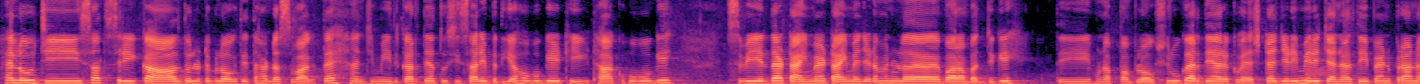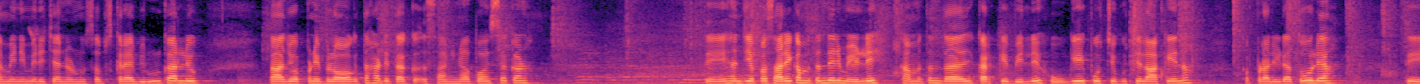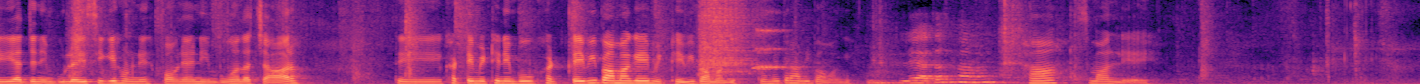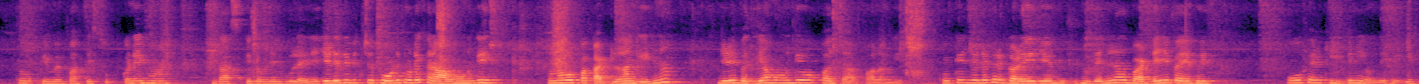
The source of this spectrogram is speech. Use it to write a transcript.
Hello ਜੀ, ਸਤਿ ਸ੍ਰੀ ਅਕਾਲ। Dulat blog ਤੇ ਤੁਹਾਡਾ ਸਵਾਗਤ ਹੈ। ਹਾਂਜੀ, ਉਮੀਦ ਕਰਦੇ ਆ ਤੁਸੀਂ ਸਾਰੇ ਵਧੀਆ ਹੋਵੋਗੇ ਠੀਕ ਠਾਕ ਹੋਵੋਗੇ। ਸਵੇਰ ਦਾ ਟਾਈਮ ਹੈ ਟਾਈਮ ਹੈ ਜਿਹੜਾ ਮੈਨੂੰ ਲੱਗਦਾ 12 ਵੱਜ ਗਏ। ਤੇ ਹੁਣ ਆਪਾਂ ਬਲੌਗ ਸ਼ੁਰੂ ਕਰਦੇ ਹਾਂ। ਰਿਕਵੈਸਟ ਹੈ ਜਿਹੜੇ ਮੇਰੇ ਚੈਨਲ ਤੇ ਭੈਣ ਭਰਾ ਨਵੇਂ ਨੇ, ਮੇਰੇ ਚੈਨਲ ਨੂੰ ਸਬਸਕ੍ਰਾਈਬ ਜ਼ਰੂਰ ਕਰ ਲਿਓ, ਤਾਂ ਜੋ ਆਪਣੇ ਬਲੌਗ ਤੁਹਾਡੇ ਤੱਕ ਆਸਾਨੀ ਨਾਲ ਪਹੁੰਚ ਸਕਣ। ਤੇ ਹਾਂਜੀ, ਆਪਾਂ ਸਾਰੇ ਕੰਮ ਧੰਦੇ ਨੇ ਮੇੜ ਲਏ। ਕੰਮ ਧੰਦਾ ਕਰਕੇ ਵਿਹਲੇ ਹੋ ਗਏ ਪੋਚੇ ਪੁੱਚੇ ਲਾ ਕੇ ਨਾ ਕੱਪੜਾ ਲੀੜਾ ਧੋ ਲਿਆ। ਤੇ ਅੱਜ ਨਿੰਬੂ ਲਏ ਸੀਗੇ ਹੁਣ ਨੇ ਪਾਉਣੇ ਨਿੰਬੂਆਂ ਦਾ ਚਾਰ। ਤੇ ਖੱਟੇ ਮਿੱਠੇ ਨਿੰਬੂ ਖੱਟੇ ਵੀ ਪਾਵਾਂਗੇ ਮਿੱਠੇ ਵੀ ਪਾਵਾਂਗੇ ਦੋਵੇਂ ਤਰ੍ਹਾਂ ਦੀ ਪਾਵਾਂਗੇ। ਲਿਆ ਤਾਂ ਸਮਾਨ ਹਾਂ ਸਮਾਨ ਲੈ ਆਏ ਧੋ ਕੇ ਮੈਂ ਪਾਤੇ ਸੁੱਕਣੇ ਹੁਣ 10 ਕਿਲੋ ਨਿੰਬੂ ਲਏ ਨੇ ਜਿਹੜੇ ਦੇ ਵਿੱਚੋਂ ਥੋੜੇ ਥੋੜੇ ਖਰਾਬ ਹੋਣਗੇ ਉਹਨਾਂ ਨੂੰ ਆਪਾਂ ਕੱਢ ਲਾਂਗੇ ਹਨਾ? ਜਿਹੜੇ ਵਧੀਆ ਹੋਣਗੇ ਉਹ ਆਪਾਂ ਚਾਰ ਪਾ ਲਾਂਗੇ। ਕਿਉਂਕਿ ਜਿਹੜੇ ਫਿਰ ਗਲੇ ਜੇ ਹੁੰਦੇ ਨੇ ਨਾ ਬਾਡੇ ਜੇ ਪਏ ਹੋਏ ਉਹ ਫਿਰ ਠੀਕ ਨਹੀਂ ਆਉਂਦੇ ਹੈਗੇ।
